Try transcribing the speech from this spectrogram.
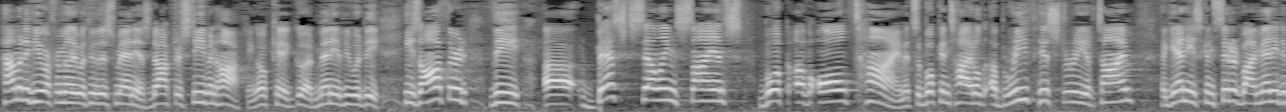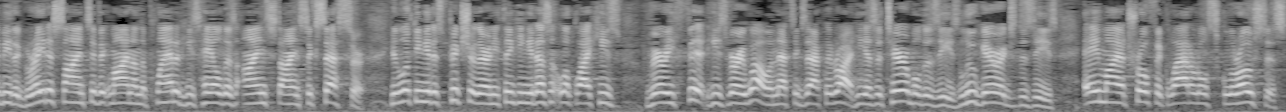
how many of you are familiar with who this man is? Dr. Stephen Hawking. Okay, good. Many of you would be. He's authored the uh, best-selling science book of all time. It's a book entitled A Brief History of Time. Again, he's considered by many to be the greatest scientific mind on the planet. He's hailed as Einstein's successor. You're looking at his picture there and you're thinking he doesn't look like he's very fit. He's very well, and that's exactly right. He has a terrible disease, Lou Gehrig's disease, amyotrophic lateral sclerosis.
